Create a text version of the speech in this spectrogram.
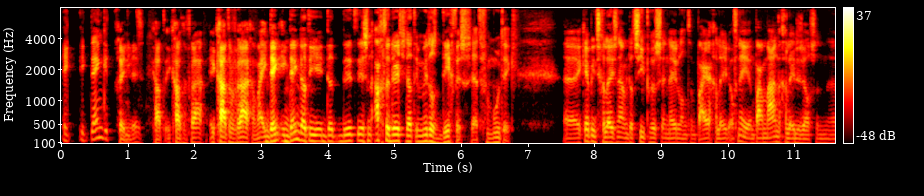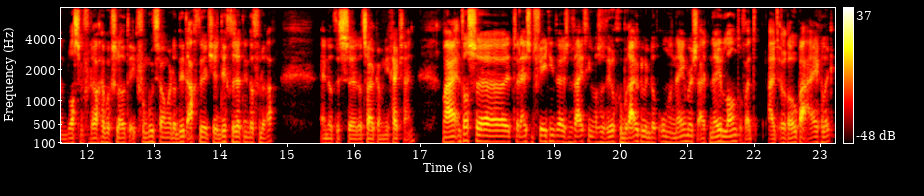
Ik, ik denk het Geen niet. idee. Ik ga het, ik ga het hem vragen. Ik ga het hem vragen. Maar ik denk, ik denk dat, die, dat dit is een achterdeurtje dat inmiddels dicht is gezet, vermoed ik. Eh, ik heb iets gelezen namelijk dat Cyprus en Nederland een paar jaar geleden, of nee, een paar maanden geleden zelfs een eh, belastingverdrag hebben gesloten. Ik vermoed zomaar dat dit achterdeurtje is dichtgezet in dat verdrag. En dat, is, eh, dat zou ik hem niet gek zijn. Maar het was eh 2014, 2015 was het heel gebruikelijk dat ondernemers uit Nederland, of uit, uit Europa eigenlijk,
